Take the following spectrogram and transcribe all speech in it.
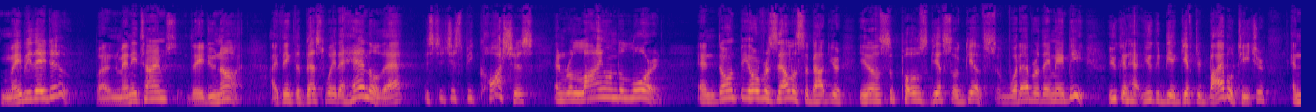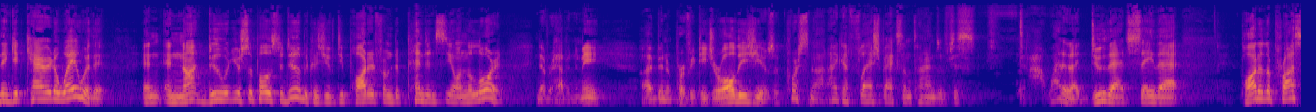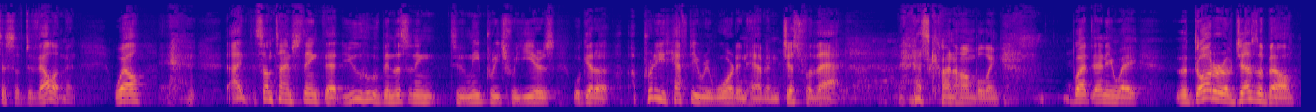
Maybe they do, but many times they do not. I think the best way to handle that is to just be cautious and rely on the Lord. And don't be overzealous about your, you know, supposed gifts or gifts, whatever they may be. You can have, you could be a gifted Bible teacher and then get carried away with it and, and not do what you're supposed to do because you've departed from dependency on the Lord. Never happened to me. I've been a perfect teacher all these years. Of course not. I get flashbacks sometimes of just, ah, why did I do that, say that? Part of the process of development. Well, I sometimes think that you who have been listening to me preach for years will get a, a pretty hefty reward in heaven just for that. That's kind of humbling. But anyway, the daughter of Jezebel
